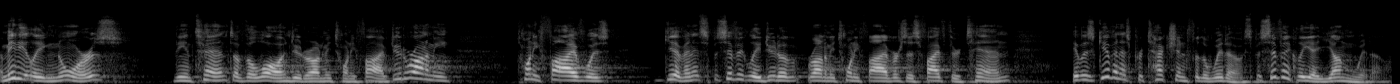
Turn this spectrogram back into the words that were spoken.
immediately ignores the intent of the law in Deuteronomy 25. Deuteronomy 25 was given, it's specifically Deuteronomy 25, verses 5 through 10. It was given as protection for the widow, specifically a young widow.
